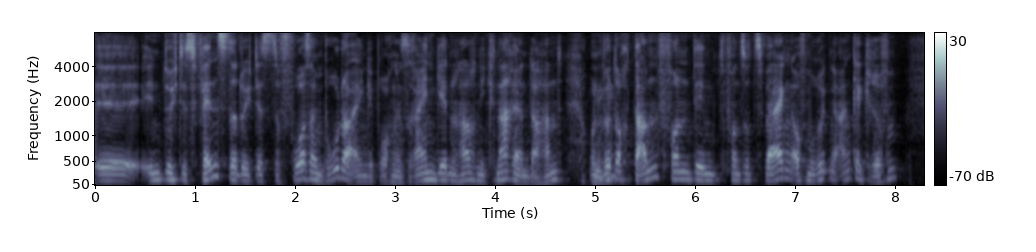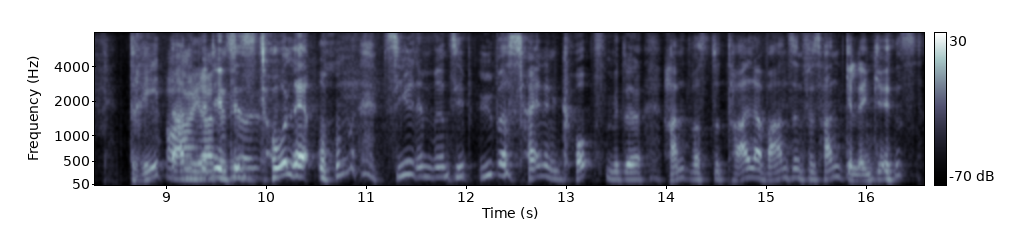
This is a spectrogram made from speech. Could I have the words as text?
äh, in, durch das Fenster, durch das zuvor sein Bruder eingebrochen ist, reingeht und hat auch die Knarre in der Hand und wird auch dann von, dem, von so Zwergen auf dem Rücken angegriffen. Dreht dann Ah, ja, mit der äh, Pistole um, zielt im Prinzip über seinen Kopf mit der Hand, was totaler Wahnsinn fürs Handgelenk ist.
